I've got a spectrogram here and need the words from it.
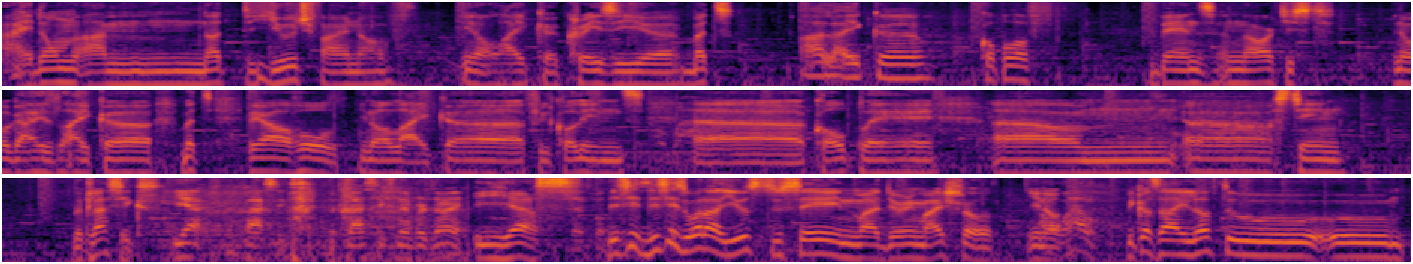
I don't. I'm not a huge fan of you know like uh, crazy, uh, but I like a couple of bands and artists. You know, guys like, uh, but they are whole. You know, like uh, Phil Collins, uh, Coldplay, um, uh, Sting, the classics. Yeah, the classics. The classics never die. Yes, this is this is what I used to say in my during my show. You know, wow. because I love to um,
